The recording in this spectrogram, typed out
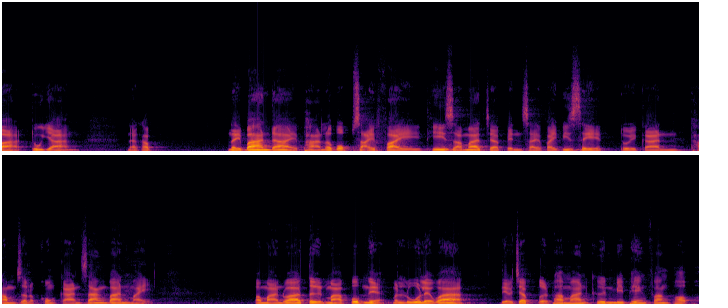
บาททุกอย่างนะครับ ในบ้านได้ผ่านระบบสายไฟที่สามารถจะเป็นสายไฟพิเศษ โดยการทำสำหรับโครงการสร้างบ้านใหม่ ประมาณว่าตื่นมาปุ๊บเนี่ยมันรู้เลยว่า เดี๋ยวจะเปิดผ้าม่านขึ้นมีเพลงฟังเพราะเพ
